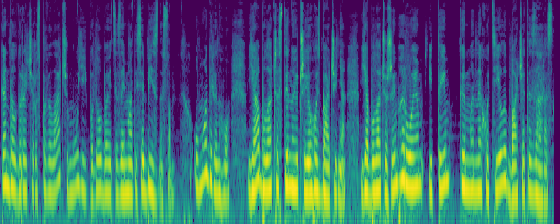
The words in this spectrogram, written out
Кендал, до речі, розповіла, чому їй подобається займатися бізнесом. У моделінгу я була частиною чийогось бачення. Я була чужим героєм і тим, ким мене хотіли бачити зараз.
